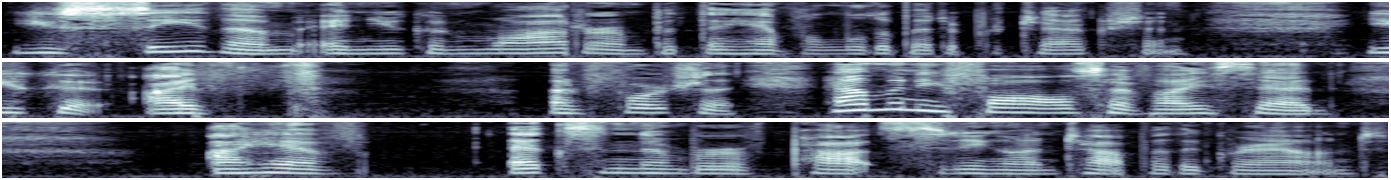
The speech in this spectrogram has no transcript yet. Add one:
you see them and you can water them, but they have a little bit of protection. You could, I've, unfortunately, how many falls have I said, I have X number of pots sitting on top of the ground,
